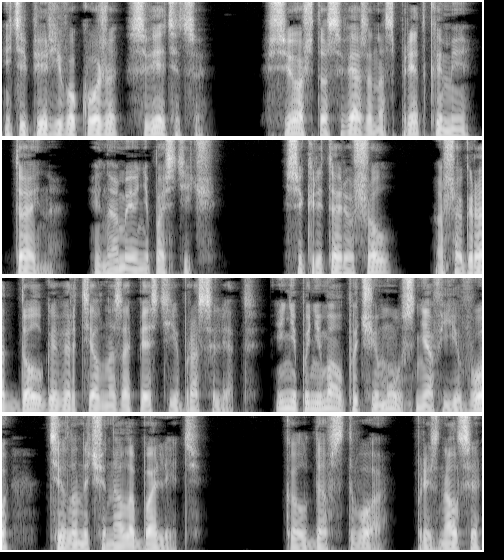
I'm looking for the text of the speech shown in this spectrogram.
и теперь его кожа светится. Все, что связано с предками, тайна, и нам ее не постичь. Секретарь ушел, а Шаград долго вертел на запястье браслет и не понимал, почему, сняв его, тело начинало болеть. «Колдовство», — признался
